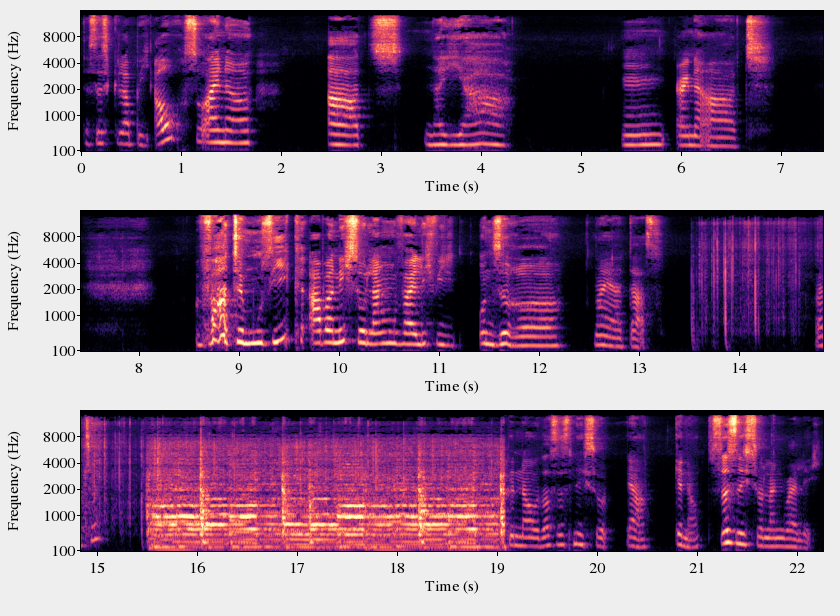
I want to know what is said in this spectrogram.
Das ist, glaube ich, auch so eine Art, naja, eine Art Wartemusik, aber nicht so langweilig wie unsere, naja, das. Warte. Genau, das ist nicht so, ja, genau, das ist nicht so langweilig.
